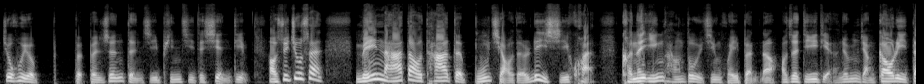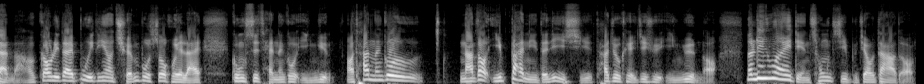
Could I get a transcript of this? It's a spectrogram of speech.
就会有。本本身等级评级的限定，好，所以就算没拿到他的补缴的利息款，可能银行都已经回本了，好，这第一点，就我们讲高利贷嘛，高利贷不一定要全部收回来，公司才能够营运。啊，它能够。拿到一半你的利息，它就可以继续营运了。那另外一点冲击比较大的哦，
